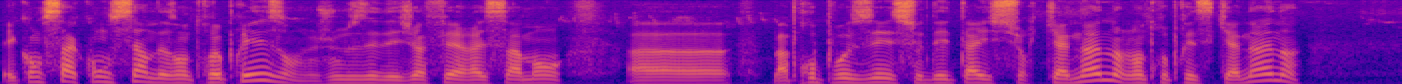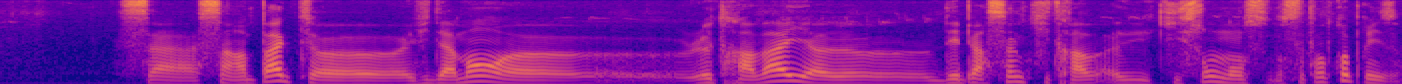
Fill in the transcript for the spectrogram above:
Et quand ça concerne des entreprises, je vous ai déjà fait récemment euh, bah, proposer ce détail sur Canon, l'entreprise Canon, ça, impacte euh, évidemment euh, le travail des personnes qui, qui sont dans, cette entreprise.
